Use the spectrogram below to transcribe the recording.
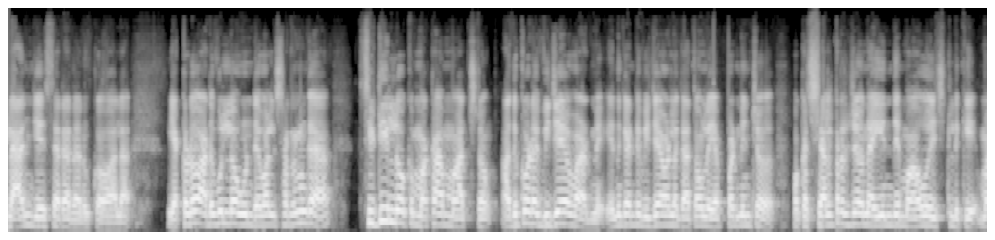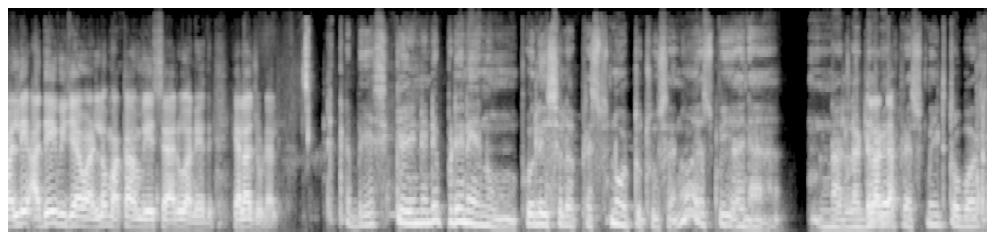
ప్లాన్ చేశారని అనుకోవాలా? ఎక్కడో అడవుల్లో ఉండేవాళ్ళు సడన్గా సిటీల్లోకి మకాం మార్చడం అది కూడా విజయవాడనే. ఎందుకంటే విజయవాడలో గతంలో ఎప్పటి నుంచో ఒక షెల్టర్ జోన్ అయ్యింది మావోయిస్టులకి మళ్ళీ అదే విజయవాడలో మకాం వేశారు అనేది. ఎలా చూడాలి? ఇక్కడ బేసిక్గా ఏంటంటే ఇప్పుడే నేను పోలీసుల ప్రెస్ నోట్ చూశాను. ఎస్పీ ఆయన లడ్డా. ప్రెస్ మీట్తో పాటు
